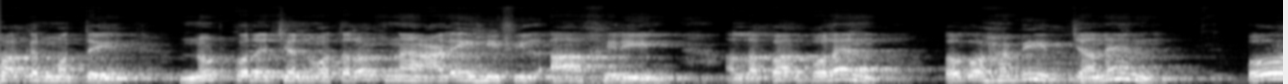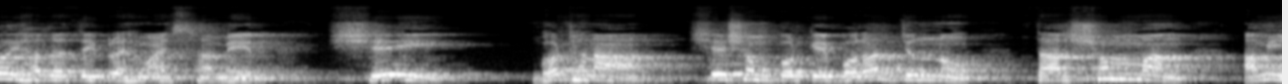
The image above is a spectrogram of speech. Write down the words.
পাকের মধ্যে নোট করেছেন ওয়াতারকনা আলাইহি ফিল আখিরিন। আল্লাহ পাক বলেন, ওগো হাবিব, জানেন, ওই হজরত ইব্রাহিম ইসলামের সেই ঘটনা, সে সম্পর্কে বলার জন্য তার সম্মান আমি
